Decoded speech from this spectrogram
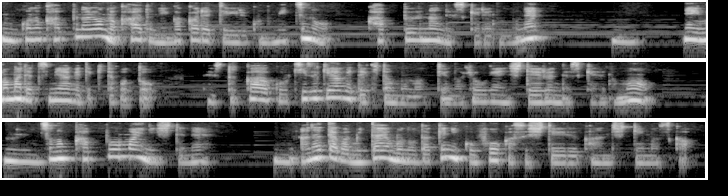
うん、このカップの4のカードに描かれているこの3つのカップなんですけれどもね,、うん、ね今まで積み上げてきたことですとかこう築き上げてきたものっていうのを表現しているんですけれども、うん、そのカップを前にしてね、うん、あなたが見たいものだけにこうフォーカスしている感じって言いますか、うん、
